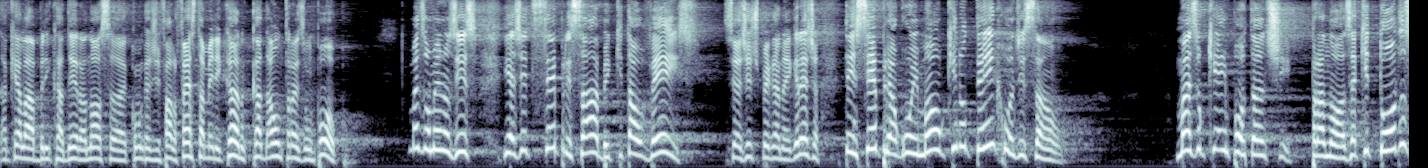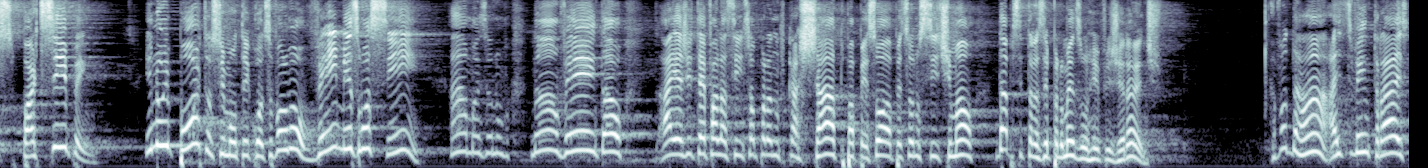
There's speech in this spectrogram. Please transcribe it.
aquela brincadeira nossa, como que a gente fala, festa americana, cada um traz um pouco? Mais ou menos isso. E a gente sempre sabe que talvez, se a gente pegar na igreja, tem sempre algum irmão que não tem condição. Mas o que é importante para nós é que todos participem. E não importa se irmão tem. Você fala, vem mesmo assim. Ah, mas eu não. Não, vem e tal. Aí a gente até fala assim, só para não ficar chato para a pessoa, a pessoa não se sentir mal. Dá para você trazer pelo menos um refrigerante? Eu vou dar. Aí você vem traz.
